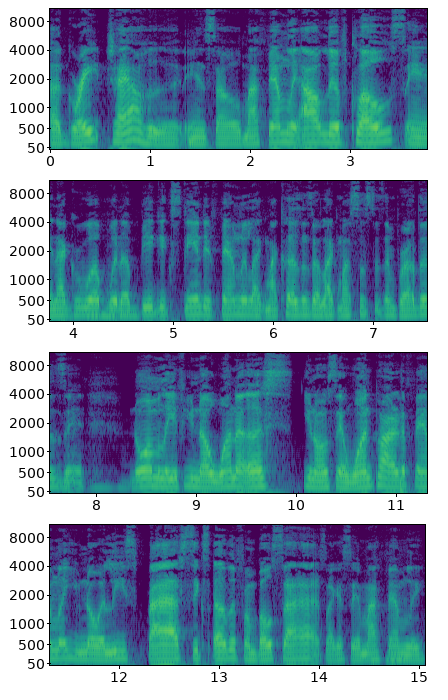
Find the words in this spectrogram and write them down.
a great childhood. And so my family all lived close. And I grew up with mm-hmm. a big extended family. Like my cousins are like my sisters and brothers. And mm-hmm. normally, if you know one of us, you know what I'm saying, one part of the family, you know at least five, six other from both sides. Like I said, my mm-hmm. family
